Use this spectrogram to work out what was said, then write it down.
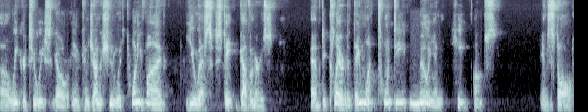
uh, a week or two weeks ago, in conjunction with 25 US state governors, have declared that they want 20 million heat pumps installed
